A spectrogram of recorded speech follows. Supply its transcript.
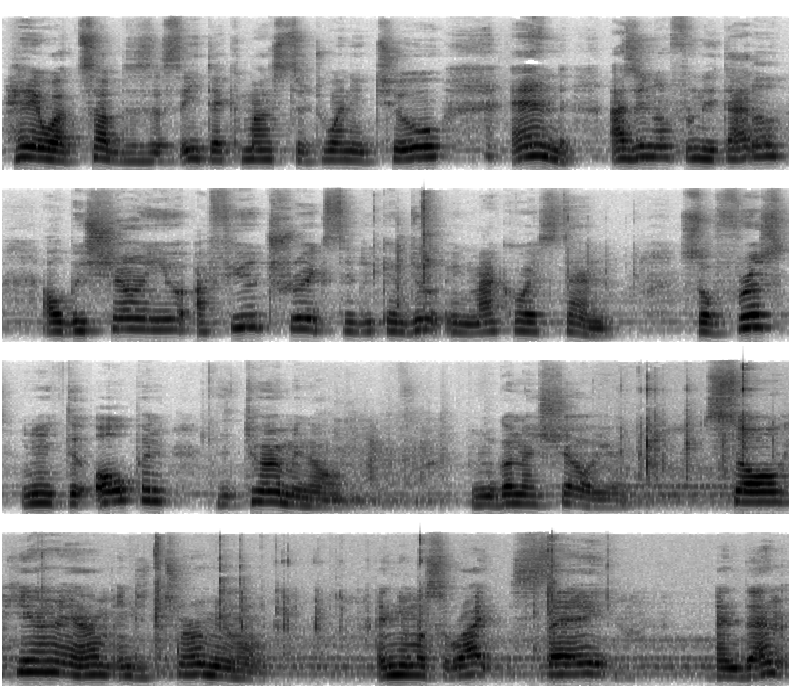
Hey what's up? This is eTech Master 22 and as you know from the title I'll be showing you a few tricks that you can do in macOS 10 so first you need to open the terminal. I'm gonna show you. So here I am in the terminal and you must write say and then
